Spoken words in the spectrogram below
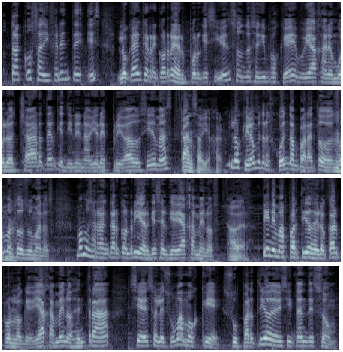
Otra cosa diferente es lo que hay que recorrer, porque si bien son dos equipos que viajan en vuelo charter, que tienen aviones privados y demás, Cansa viajar. los kilómetros cuentan para todos, somos todos humanos. Vamos a arrancar con River, que es el que viaja menos. A ver. Tiene más partidos de local por lo que viaja menos de entrada. Si a eso le sumamos que sus partidos de visitantes son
